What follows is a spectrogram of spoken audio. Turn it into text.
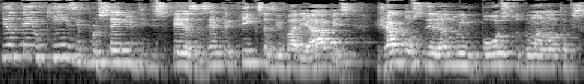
e eu tenho 15% de despesas entre fixas e variáveis, já considerando o imposto de uma nota fiscal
